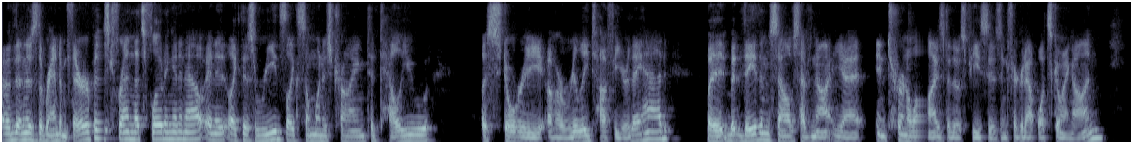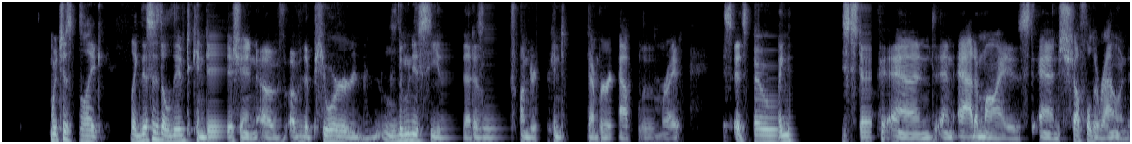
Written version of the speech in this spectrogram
uh, then there's the random therapist friend that's floating in and out and it like this reads like someone is trying to tell you a story of a really tough year they had but but they themselves have not yet internalized those pieces and figured out what's going on which is like like this is the lived condition of of the pure lunacy that is under contemporary capitalism, right? It's it's so stuck and and atomized and shuffled around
